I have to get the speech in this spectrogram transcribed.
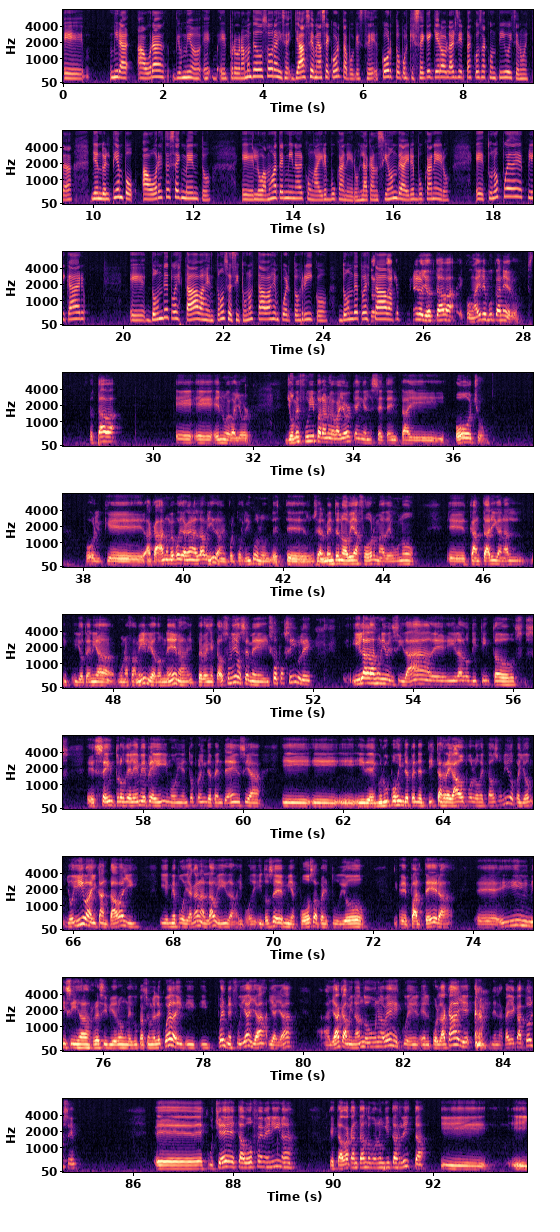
Eh, Mira, ahora, Dios mío, eh, el programa es de dos horas y ya se me hace corta porque sé, corto porque sé que quiero hablar ciertas cosas contigo y se nos está yendo el tiempo. Ahora este segmento eh, lo vamos a terminar con Aires Bucaneros, la canción de Aires Bucaneros. Eh, ¿Tú nos puedes explicar dónde tú estabas entonces? Si tú no estabas en Puerto Rico, ¿dónde tú estabas? Yo estaba con Aires Bucaneros. Yo estaba eh, eh, en Nueva York. Yo me fui para Nueva York en el 78 porque acá no me podía ganar la vida en Puerto Rico. este, realmente no había forma de uno eh, cantar y ganar. Y, yo tenía una familia, dos nenas, pero en Estados Unidos se me hizo posible ir a las universidades, ir a los distintos eh, centros del MPI, Movimiento Pro Independencia, y, de grupos independentistas regados por los Estados Unidos, pues yo, yo iba y cantaba allí y me podía ganar la vida. Y entonces mi esposa pues estudió eh, partera eh, y mis hijas recibieron educación en la escuela y, pues me fui allá y allá, allá caminando una vez por la calle, en la calle 14 eh, escuché esta voz femenina que estaba cantando con un guitarrista y,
